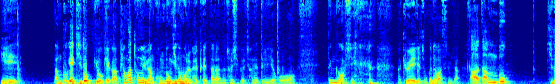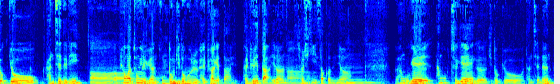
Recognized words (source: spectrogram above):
이 남북의 기독교계가 평화 통일을 위한 공동 기도문을 발표했다라는 소식을 전해드리려고 뜬금없이 교회 얘기를 좀 꺼내봤습니다. 아, 남북, 기독교 단체들이 아. 어, 평화 통일을 위한 공동 기도문을 발표하겠다, 발표했다 이런 아. 소식이 있었거든요. 음. 한국의 한국 측의 그 기독교 단체는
